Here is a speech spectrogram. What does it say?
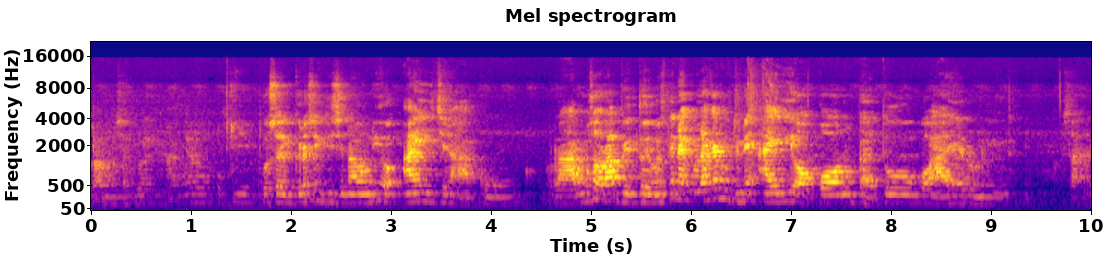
ora ono sing kowe angel opo piye bahasa Inggris yang disinauni yo I je aku. Ora mosok ora beda ya, mesti nek kuliah kan kudune I iki apa nu batu kok air ngono. sana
